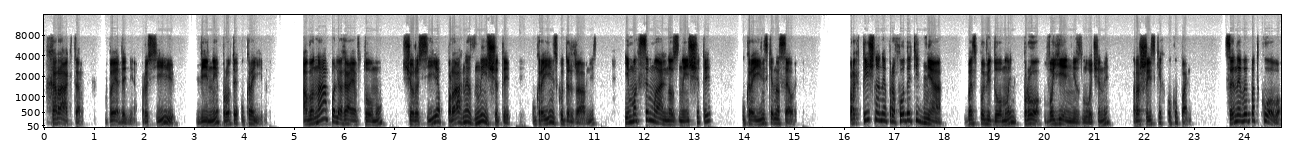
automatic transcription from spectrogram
характер ведення Росією війни проти України. А вона полягає в тому, що Росія прагне знищити українську державність і максимально знищити українське населення. Практично не проходить і дня без повідомлень про воєнні злочини рашистських окупантів. Це не випадково,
